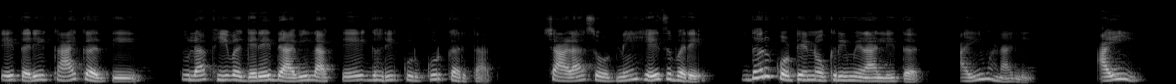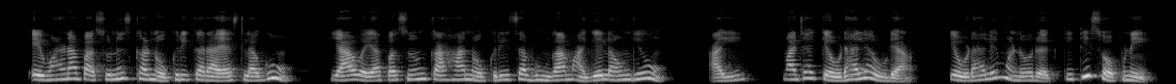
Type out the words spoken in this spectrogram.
ते तरी काय करतील? तुला फी वगैरे द्यावी लागते घरी कुरकुर करतात. शाळा सोडणे हेच बरे. दर कोठे नोकरी मिळाली तर आई म्हणाली. आई एव्हाणापासूनच का नोकरी करायस लागू? या वयापासून का हा नोकरीचा भुंगा मागे लावून घेऊ? आई माझ्या केवढाल्या उड्या केवढाले मनोरथ किती स्वप्ने.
